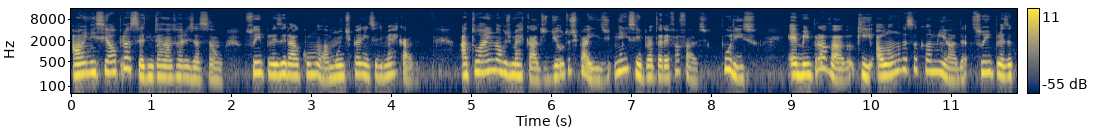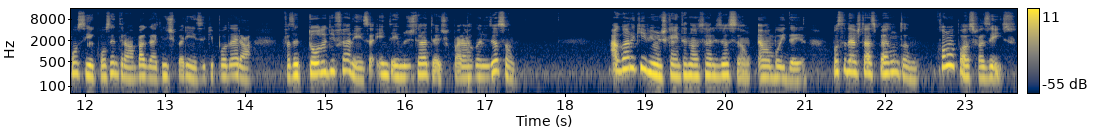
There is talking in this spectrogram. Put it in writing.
ao iniciar o processo de internacionalização, sua empresa irá acumular muita experiência de mercado. Atuar em novos mercados de outros países nem sempre é uma tarefa fácil. Por isso, é bem provável que, ao longo dessa caminhada, sua empresa consiga concentrar uma bagagem de experiência que poderá fazer toda a diferença em termos estratégicos para a organização. Agora que vimos que a internacionalização é uma boa ideia, você deve estar se perguntando: como eu posso fazer isso?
